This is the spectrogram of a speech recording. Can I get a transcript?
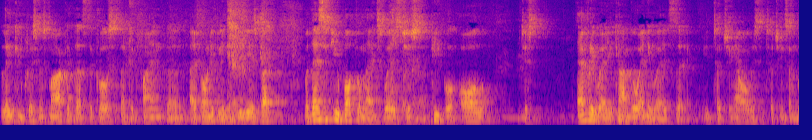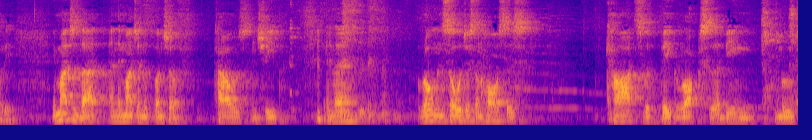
Lincoln Christmas Market. That's the closest I could find. Uh, I've only been a few years back, but there's a few bottlenecks where it's just people all just everywhere. You can't go anywhere. It's uh, you're touching always touching somebody. Imagine that, and imagine a bunch of cows and sheep in there, Roman soldiers on horses, carts with big rocks that are being moved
